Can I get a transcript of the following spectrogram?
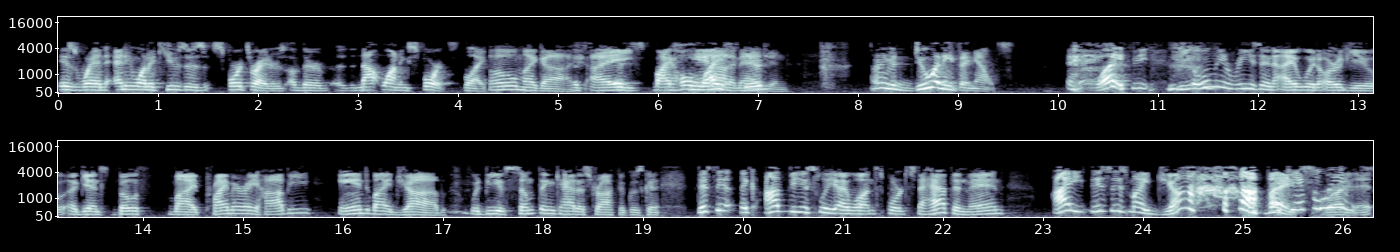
is when anyone accuses sports writers of their uh, not wanting sports. Like, oh my gosh, it's, I it's my whole life, imagine. dude. I don't even do anything else. What? the, the only reason I would argue against both my primary hobby and my job would be if something catastrophic was going to. This is like obviously I want sports to happen, man. I this is my job. I can't believe right. it.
